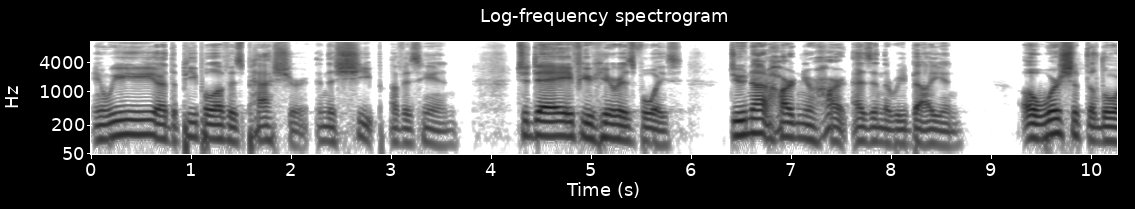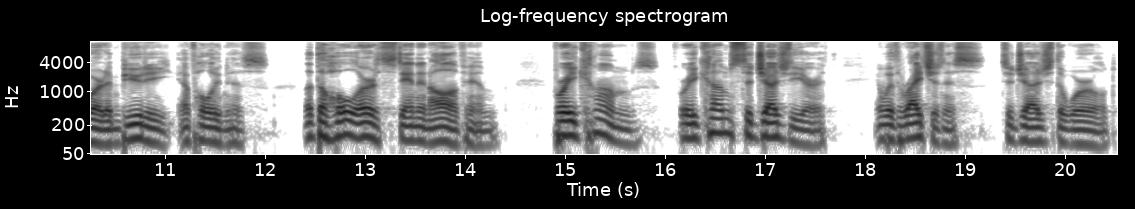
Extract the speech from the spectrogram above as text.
and we are the people of his pasture and the sheep of his hand. Today, if you hear his voice, do not harden your heart as in the rebellion. O worship the Lord in beauty of holiness. Let the whole earth stand in awe of him. For he comes, for he comes to judge the earth, and with righteousness to judge the world,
